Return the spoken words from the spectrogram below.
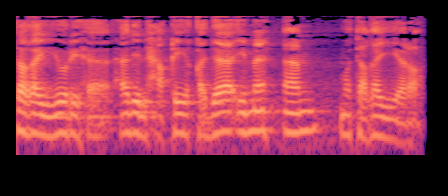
وتغيرها هل الحقيقة دائمة أم متغيرة؟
